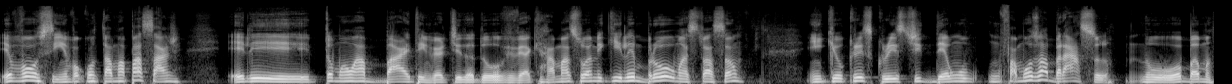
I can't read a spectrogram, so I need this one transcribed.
Eu vou sim, eu vou contar uma passagem ele tomou uma baita invertida do Vivek Ramaswamy que lembrou uma situação em que o Chris Christie deu um, um, famoso abraço no Obama.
